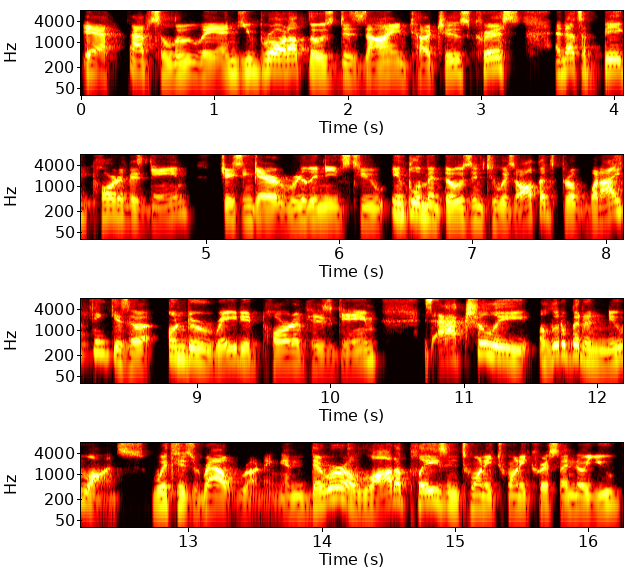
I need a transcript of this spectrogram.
yeah, absolutely. And you brought up those design touches, Chris, and that's a big part of his game. Jason Garrett really needs to implement those into his offense. But what I think is an underrated part of his game is actually a little bit of nuance with his route running. And there were a lot of plays in 2020, Chris. I know you've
